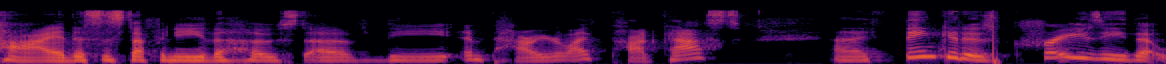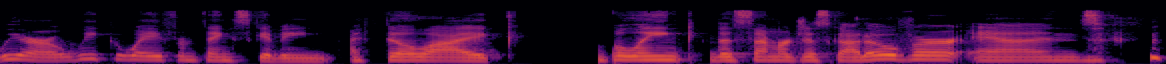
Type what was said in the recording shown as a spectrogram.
Hi, this is Stephanie, the host of the mPower Your Life podcast. And I think it is crazy that we are a week away from Thanksgiving. I feel like blink, the summer just got over and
